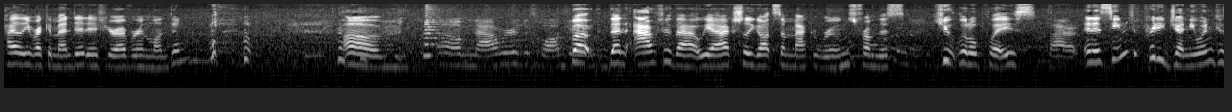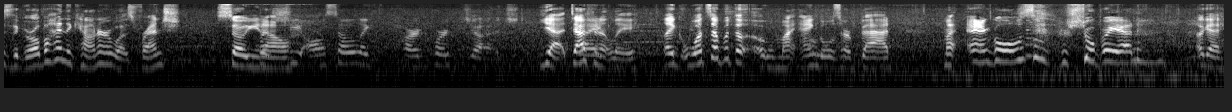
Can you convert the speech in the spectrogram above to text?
Highly recommend it if you're ever in London. um, Um, now we're just walking. but then after that, we actually got some macaroons from this cute little place, that, and it seemed pretty genuine because the girl behind the counter was French. So you but know, she also like hardcore judged. yeah, definitely. Like, what's up with the? Oh, my angles are bad. My angles are so bad. Okay,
